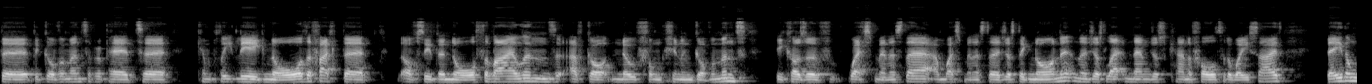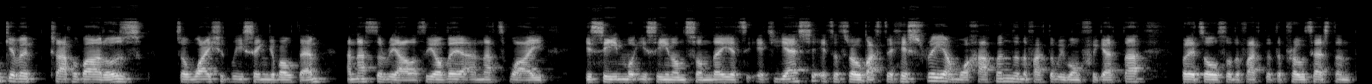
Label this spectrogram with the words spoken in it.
the, the government are prepared to completely ignore the fact that obviously the north of Ireland have got no functioning government because of Westminster and Westminster just ignoring it and they're just letting them just kind of fall to the wayside. They don't give a crap about us so why should we sing about them? And that's the reality of it, and that's why you're seeing what you're seeing on Sunday. It's it's yes, it's a throwback to history and what happened, and the fact that we won't forget that. But it's also the fact that the protest and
